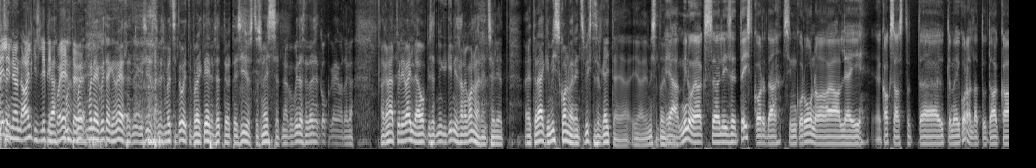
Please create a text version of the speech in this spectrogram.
selline on Algis Libliku eeltöö. mul jäi kuidagi meelde, et mingi sisustusmess, ma mõtlesin, et huvitav projekteerimisettevõte ja sisustusmess, et nagu kuidas need asjad kokku käivad, aga aga näed, tuli välja hoopis, et mingi kinnisvarakonverents oli, et, et räägi, mis konverents, miks te seal käite ja, ja, ja mis seal toimub? jaa, minu jaoks oli see teist korda, siin koroona ajal jäi kaks aastat ütleme ei korraldatud, aga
